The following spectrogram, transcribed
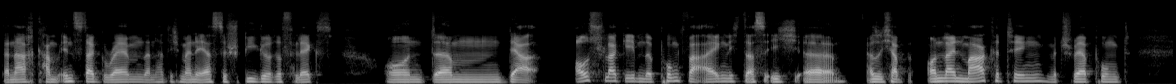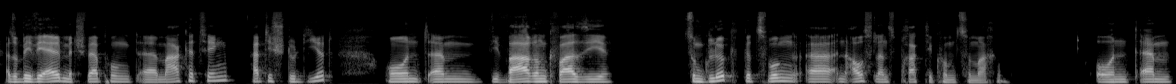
Danach kam Instagram, dann hatte ich meine erste Spiegelreflex. Und ähm, der ausschlaggebende Punkt war eigentlich, dass ich, äh, also ich habe Online-Marketing mit Schwerpunkt, also BWL mit Schwerpunkt äh, Marketing, hatte ich studiert. Und ähm, wir waren quasi zum Glück gezwungen, äh, ein Auslandspraktikum zu machen. Und ähm,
